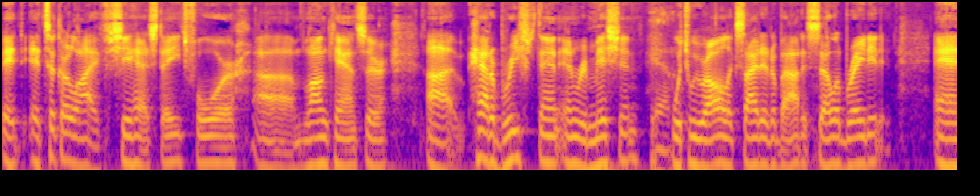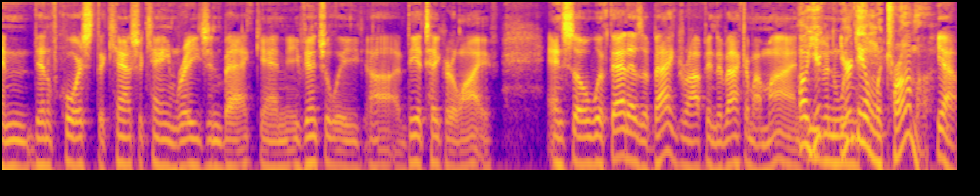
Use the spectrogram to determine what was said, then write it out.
It it took her life. She had stage four um, lung cancer. Uh, had a brief stint in remission, yeah. which we were all excited about. It celebrated it. And then, of course, the cancer came raging back and eventually uh, did take her life. And so, with that as a backdrop in the back of my mind, oh, even you're, you're dealing with trauma. Yeah,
